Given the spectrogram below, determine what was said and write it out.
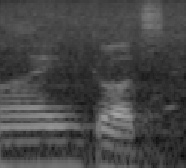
My god.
